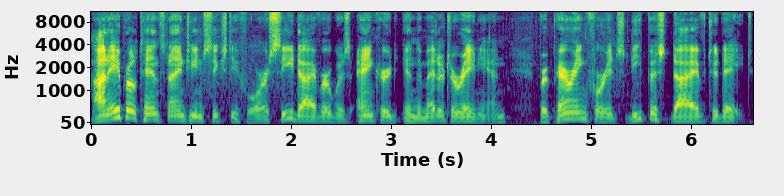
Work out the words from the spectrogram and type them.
On April 10, 1964, Sea Diver was anchored in the Mediterranean, preparing for its deepest dive to date.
